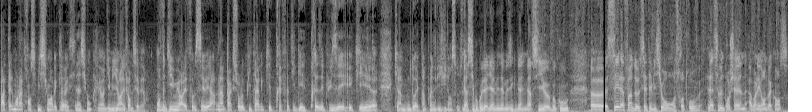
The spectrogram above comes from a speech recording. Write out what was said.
pas tellement la transmission avec la vaccination. Mais on diminuera les formes sévères. On veut diminuer les formes sévères. L'impact sur l'hôpital qui est très fatigué, très épuisé et qui, est, qui doit être un point de vigilance aussi. Merci beaucoup Daniel Médamusic. Merci beaucoup. C'est la fin de cette émission. On se retrouve la semaine prochaine avant les grandes vacances.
